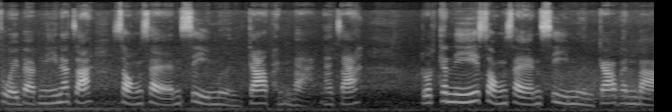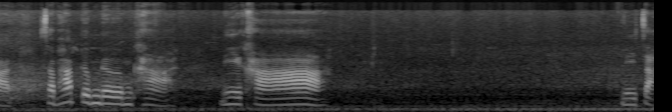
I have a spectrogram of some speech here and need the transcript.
สวยๆแบบนี้นะจ๊ะ 249,000 บาทนะจ๊ะ รถคันนี้ 249,000 บาท สภาพเดิมๆค่ะ นี่ค่ะ นี่จ้ะ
